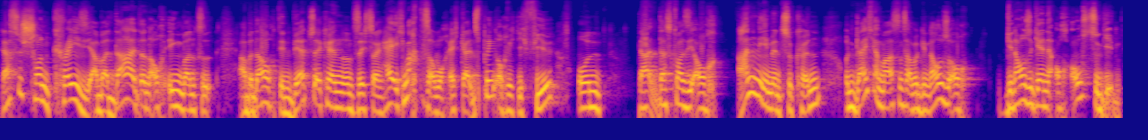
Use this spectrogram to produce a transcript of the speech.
das ist schon crazy, aber da halt dann auch irgendwann zu, aber da auch den Wert zu erkennen und sich zu sagen, hey, ich mache das aber auch echt geil, es bringt auch richtig viel und da das quasi auch annehmen zu können und gleichermaßen aber genauso auch genauso gerne auch auszugeben,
